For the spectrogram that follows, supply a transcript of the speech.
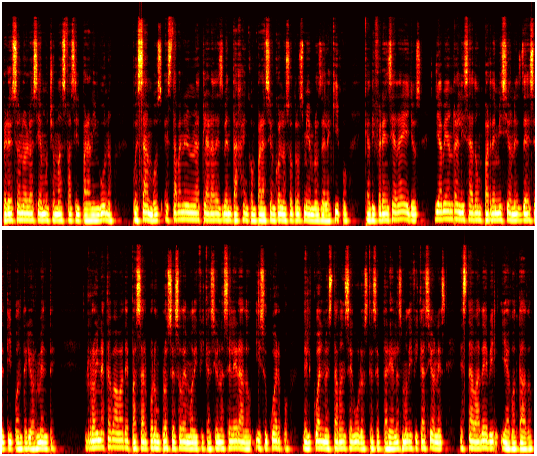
pero eso no lo hacía mucho más fácil para ninguno, pues ambos estaban en una clara desventaja en comparación con los otros miembros del equipo, que a diferencia de ellos ya habían realizado un par de misiones de ese tipo anteriormente. Roin acababa de pasar por un proceso de modificación acelerado y su cuerpo, del cual no estaban seguros que aceptaría las modificaciones, estaba débil y agotado.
